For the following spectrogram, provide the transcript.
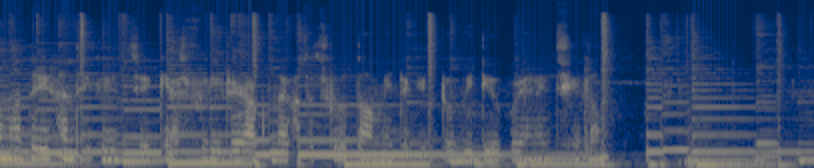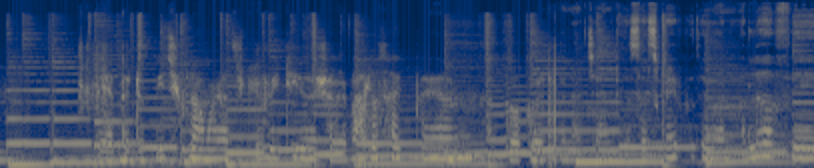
আমাদের এখান থেকে যে গ্যাস ফিল্ডের আগুন দেখা ছিল, তো আমি এটাকে একটু ভিডিও করে এনেছিলাম তো এতটুকুই ছিল আমার আজকের ভিডিও সবাই ভালো থাকবেন দোয়া করে দেবেন চ্যানেলটিকে সাবস্ক্রাইব করে দেবেন। আল্লাহ হাফেজ।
